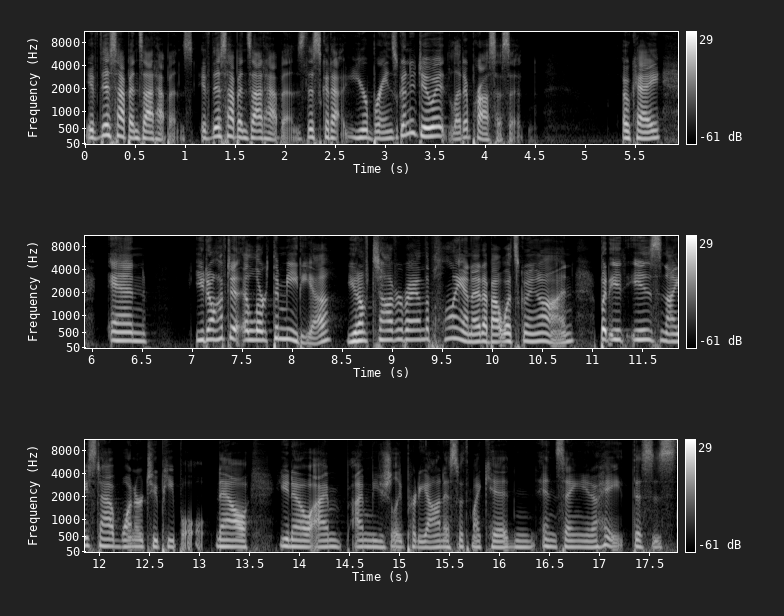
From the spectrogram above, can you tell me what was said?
if this happens, that happens. If this happens, that happens. This could, ha- your brain's going to do it. Let it process it. Okay. And you don't have to alert the media. You don't have to tell everybody on the planet about what's going on, but it is nice to have one or two people. Now, you know, I'm I'm usually pretty honest with my kid and, and saying, you know, hey, this is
